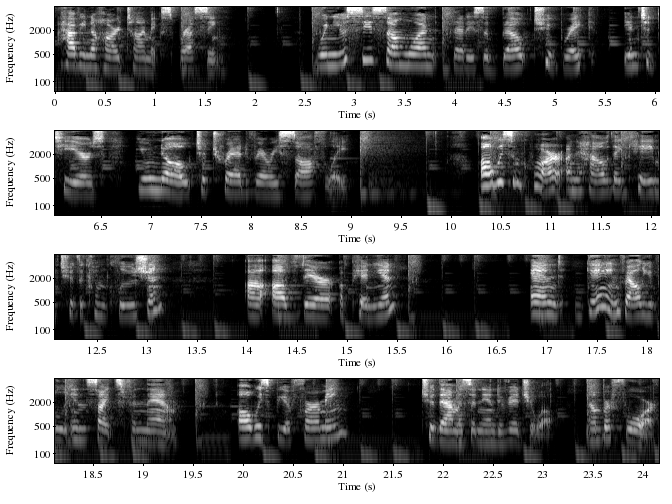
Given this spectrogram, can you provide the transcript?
having a hard time expressing. When you see someone that is about to break into tears, you know to tread very softly. Always inquire on how they came to the conclusion uh, of their opinion and gain valuable insights from them. Always be affirming to them as an individual. Number four,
